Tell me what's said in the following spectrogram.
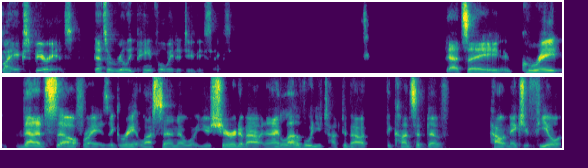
by experience. That's a really painful way to do these things. That's a great, that itself, right, is a great lesson of what you shared about. And I love when you talked about the concept of how it makes you feel.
